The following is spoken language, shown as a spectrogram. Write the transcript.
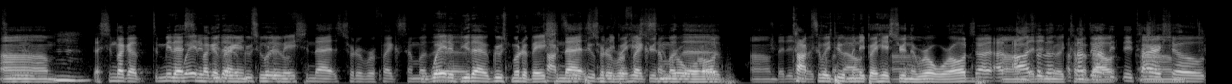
Um, that seems like a to me that seems like a very intuitive motivation that sort of reflects some of the way to view that group's motivation that sort of reflects some of the toxic ways people manipulate history in the real world. So I didn't really come about the entire show so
